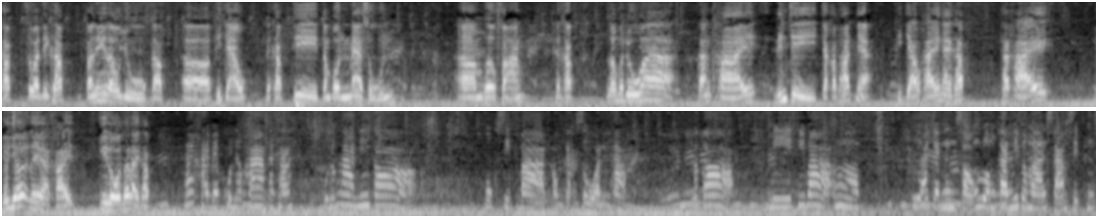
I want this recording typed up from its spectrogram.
ครับ สวัสดีครับ ตอนนี้เราอยู่กับพี่แจ๋วนะครับ ที่ตำบลแม่ศูนย์อำเภอฝางนะครับ เรามาดูว่าการขายลิ้นจี่จักรพรรดิเนี่ย พี่แจ๋วขายยังไงครับ ถ้าขายเยอะๆเลยนะขายกิโลเท่าไหร่ครับ ถ้าขายแบบคุณภาพนะคะ คุณภาพนี่ก็ 60 บาทออกจากสวนค่ะ แล้วก็มีที่ว่าเออ คืออาจจะหนึ่งสองรวมกันนี่ประมาณ 30-32ถึง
